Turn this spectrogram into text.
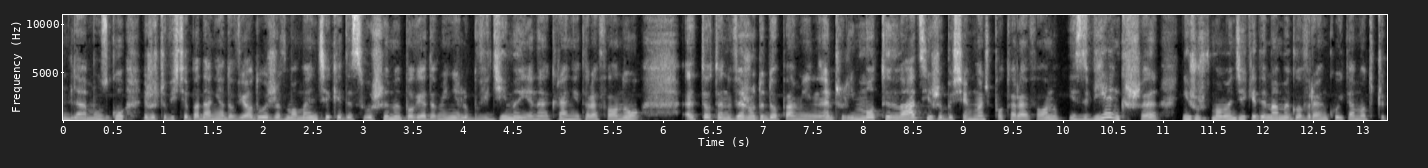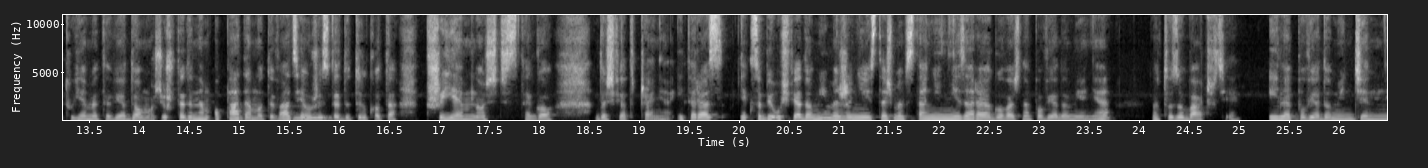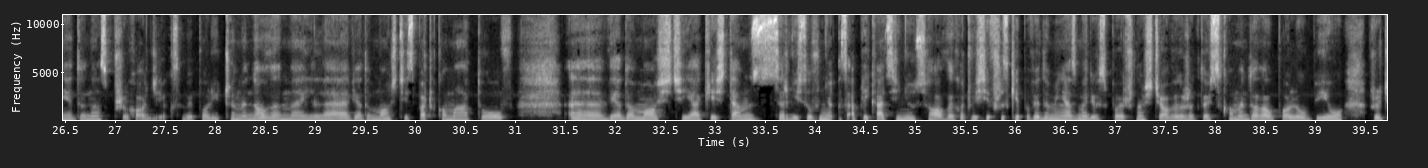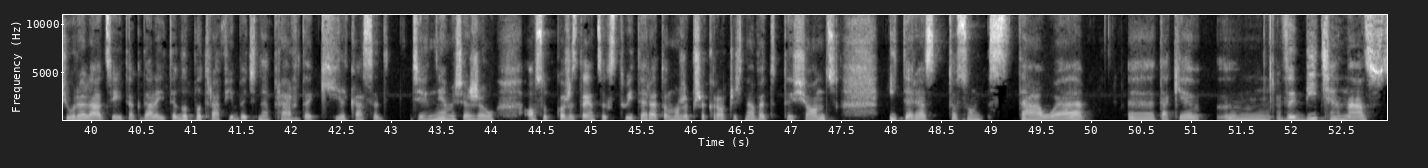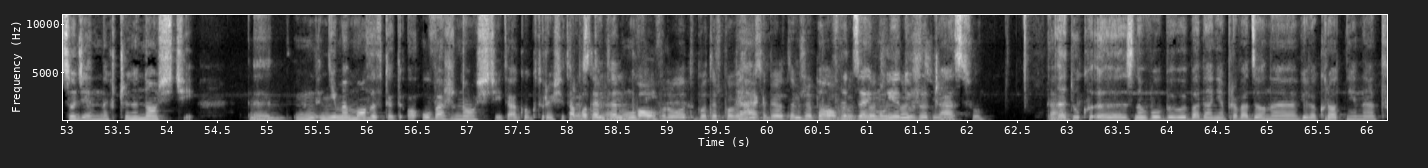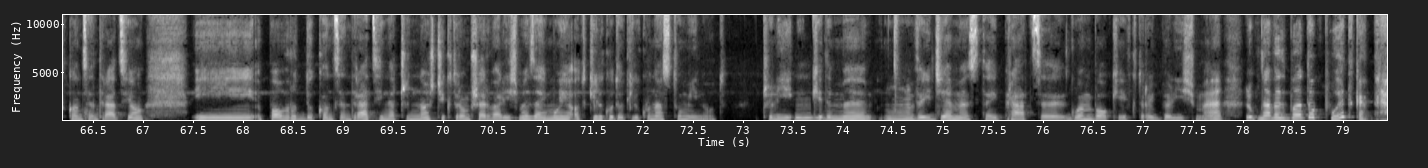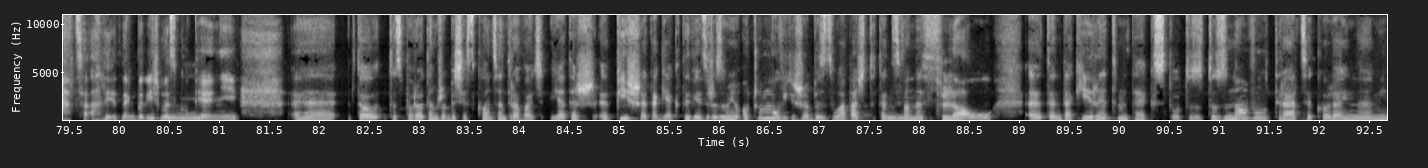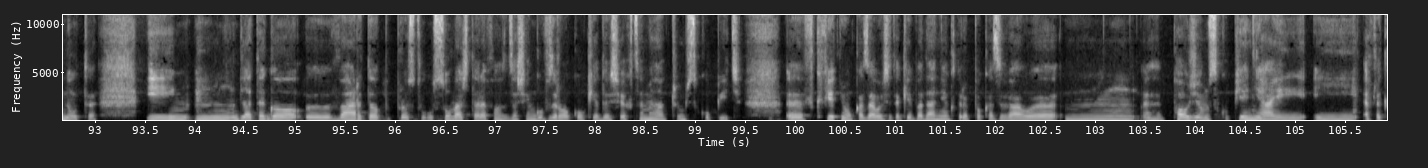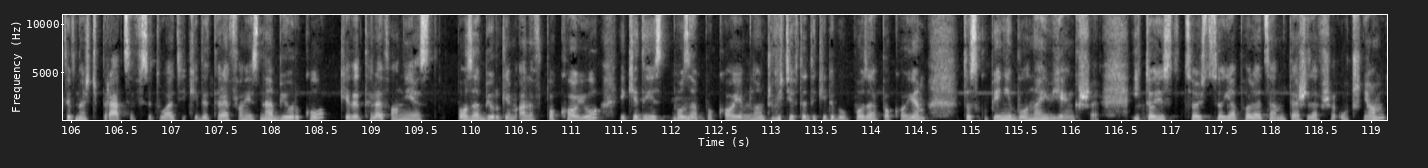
dla mózgu. I rzeczywiście badania dowiodły, że w momencie, kiedy słyszymy powiadomienie lub widzimy je na ekranie telefonu, e, to ten wyrzut dopaminy, czyli motywacji, żeby sięgnąć po telefon, jest większy niż już w momencie, kiedy mamy go w ręku i tam odczytujemy tę wiadomość. Już wtedy nam opada motywacja, mm. już jest wtedy tylko ta przyjemność z tego doświadczenia. I teraz, jak sobie uświadomimy, że nie jesteśmy w stanie nie zareagować na powiadomienie, no to zobaczcie, ile powiadomień dziennie do nas przychodzi. Jak sobie policzymy nowe maile, wiadomości z paczkomatów, e, wiadomości jakieś tam z serwisów, z aplikacji newsowych, oczywiście wszystkie powiadomienia z mediów społecznościowych, że ktoś skomentował, polubił, wrzucił relacje i tak dalej. Tego potrafi być naprawdę kilkaset dziennie. Myślę, że u osób korzystających z Twittera to może przekroczyć nawet tysiąc. I teraz to są stałe e, takie wybicia nas z codziennych czynności. E, mhm. Nie ma mowy wtedy o uważności, tak, o której się teraz A potem ten mówi. powrót, bo też powiedzmy tak, sobie o tym, że powrót, powrót zajmuje dużo czasu. Tak. Według y, znowu były badania prowadzone wielokrotnie nad koncentracją i powrót do koncentracji na czynności, którą przerwaliśmy, zajmuje od kilku do kilkunastu minut. Czyli hmm. kiedy my mm, wyjdziemy z tej pracy głębokiej, w której byliśmy, lub nawet była to płytka praca, ale jednak byliśmy hmm. skupieni, e, to, to z powrotem, żeby się skoncentrować. Ja też e, piszę tak jak ty, więc rozumiem o czym mówisz, żeby złapać to tak hmm. zwane flow, e, ten taki rytm tekstu, to, to znowu tracę kolejne minuty. I mm, dlatego warto po prostu usuwać telefon z zasięgu wzroku, kiedy się chcemy nad czymś skupić. W kwietniu ukazały się takie badania, które pokazywały mm, poziom skupienia i, i efektywność pracy w sytuacji, kiedy telefon jest na biurku, kiedy telefon jest poza biurkiem, ale w pokoju i kiedy jest mhm. poza pokojem. No oczywiście wtedy, kiedy był poza pokojem, to skupienie było największe. I to jest coś, co ja polecam też zawsze uczniom,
